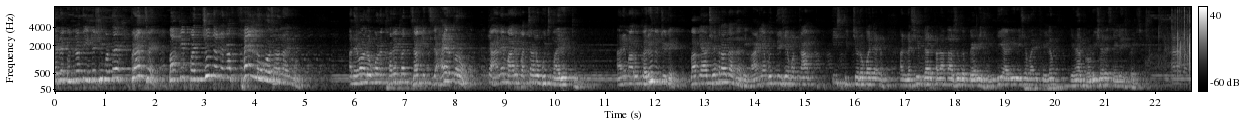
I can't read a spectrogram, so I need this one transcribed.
જેને ગુજરાતી ઇન્ડસ્ટ્રી પ્રત્યે પ્રેમ છે. બાકી પંચોતેર ટકા ફેલ લોકો છે લાઈનમાં અને એવા લોકોને ખરેખર જગ જાહેર કરો કે આને મારે પચ્ચાનું બૂચ માર્યું હતું આને મારું કર્યું હતું ચીટે બાકી આ છેતરાતા નથી. વાણિયા બુદ્ધિ છે, પણ કામ ત્રીસ પિક્ચરો બજાર આ નસીબદાર કલાકાર છું કે પહેલી હિન્દી આવી રહી છે મારી ફિલ્મ એના પ્રોડ્યુસરે શૈલેષભાઈ છે.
